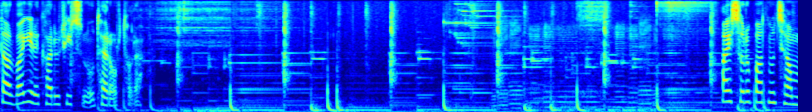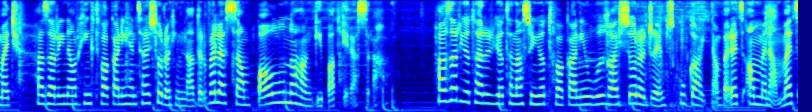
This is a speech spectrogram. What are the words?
տարվա 358-րդ օրը։ Այսօրը պատմության մեջ 1905 թվականի հենց այսօրը հիմնադրվել է Սան Պաուլու նահանգի պատկերասրահը։ 1777 թվականի ուղիղ այսօրը Ջեյմս Կուկը հայտնաբերեց ամենամեծ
